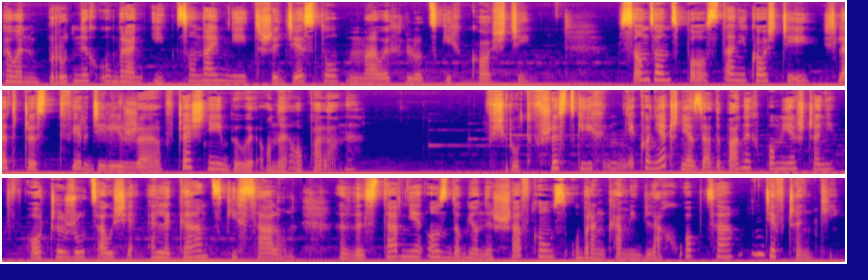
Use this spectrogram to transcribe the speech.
pełen brudnych ubrań i co najmniej 30 małych ludzkich kości. Sądząc po stanie kości, śledczy stwierdzili, że wcześniej były one opalane. Wśród wszystkich niekoniecznie zadbanych pomieszczeń w oczy rzucał się elegancki salon, wystawnie ozdobiony szafką z ubrankami dla chłopca i dziewczynki.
